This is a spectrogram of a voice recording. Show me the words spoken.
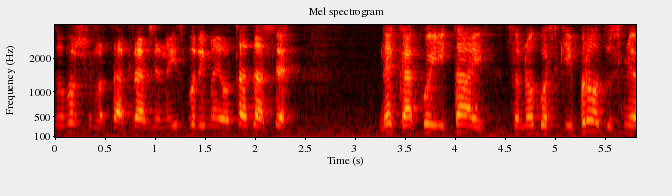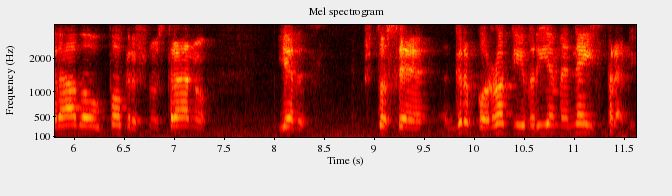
dovršila ta krađa na izborima, i od tada se nekako i taj crnogorski brod usmjeravao u pogrešnu stranu, jer što se grbo rodi vrijeme ne ispravi.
